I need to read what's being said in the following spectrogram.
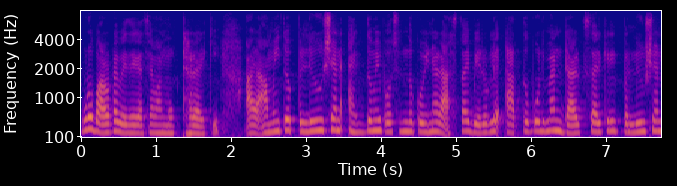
পুরো বারোটা বেজে গেছে আমার মুখটার আর কি। আর আমি তো পলিউশন একদমই পছন্দ করি না, রাস্তায় বেরোলে এত পরিমাণ ডার্ক সার্কেল পলিউশন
